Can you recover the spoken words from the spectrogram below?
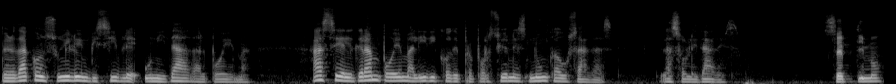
pero da con su hilo invisible unidad al poema. Hace el gran poema lírico de proporciones nunca usadas, las soledades. Séptimo,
